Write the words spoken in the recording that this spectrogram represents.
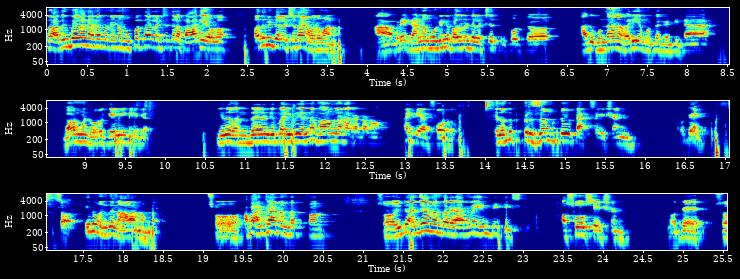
ஸோ அதுக்கு மேலே நான் என்ன பண்ணேன் முப்பத்தாறு லட்சத்தில் பாதி எவ்வளோ? பதினெட்டு லட்சம் தான் என் வருமானம். அப்படியே கண்ணை மூடின்னு பதினெட்டு லட்சத்துக்கு போட்டு அதுக்கு உண்டான வரியை மட்டும் கட்டிட்டா கவர்மெண்ட் ஒரு கேள்வி கேட்குது இது வந்து இப்போ இது என்ன ஃபார்மில் நான் கட்டணும்? ஐடிஆர் ஃபோர் இது வந்து ப்ரிசம்டிவ் டாக்ஸேஷன் ஓகே ஸோ இது வந்து நாலாம் நம்பர் ஸோ அப்போ அஞ்சாம் நம்பர் ஃபார்ம் ஸோ இது அஞ்சாம் நம்பர் யாருன்னா என்டிடிஸ்க்கு association okay so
